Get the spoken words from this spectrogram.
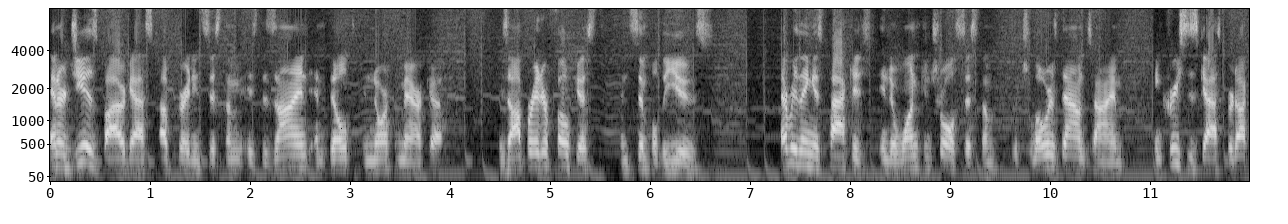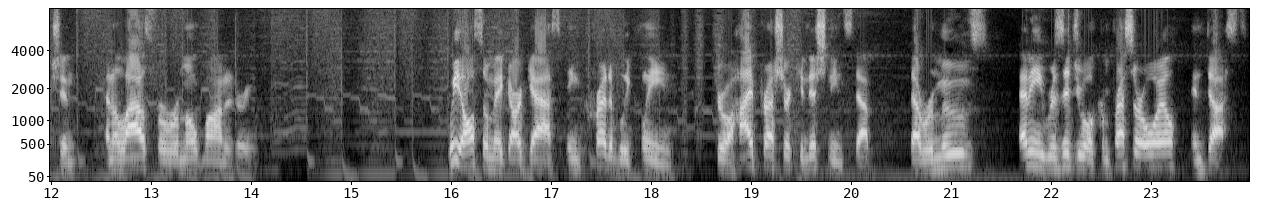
Anaergia's biogas upgrading system is designed and built in North America, is operator focused and simple to use. Everything is packaged into one control system, which lowers downtime, increases gas production, and allows for remote monitoring. We also make our gas incredibly clean through a high pressure conditioning step that removes any residual compressor oil and dust,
